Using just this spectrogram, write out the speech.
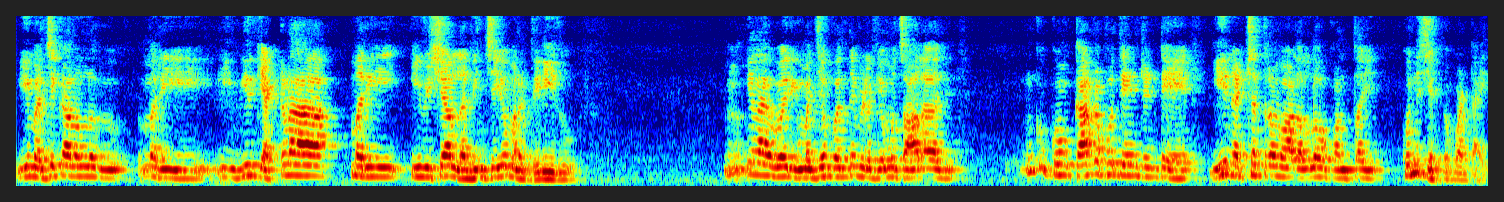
ఈ మధ్యకాలంలో మరి ఈ వీరికి ఎక్కడ మరి ఈ విషయాలు లభించాయో మనకు తెలియదు ఇలా వారికి మధ్యమ ఫలితం వీళ్ళకేమో చాలా ఇంకో కాకపోతే ఏంటంటే ఈ నక్షత్రం వాళ్ళల్లో కొంత కొన్ని చెప్పబడ్డాయి.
